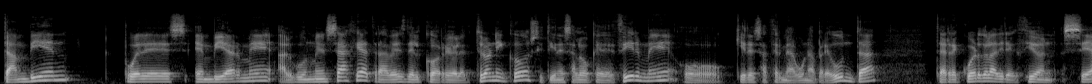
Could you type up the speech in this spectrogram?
También Puedes enviarme algún mensaje a través del correo electrónico si tienes algo que decirme o quieres hacerme alguna pregunta. Te recuerdo la dirección se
